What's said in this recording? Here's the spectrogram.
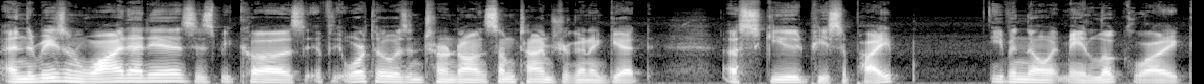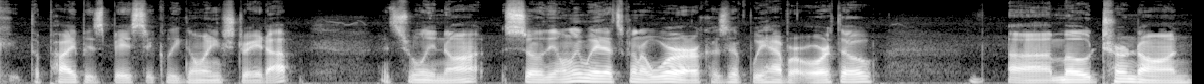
And the reason why that is, is because if the ortho isn't turned on, sometimes you're going to get a skewed piece of pipe, even though it may look like the pipe is basically going straight up. It's really not. So the only way that's going to work is if we have our ortho uh, mode turned on.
